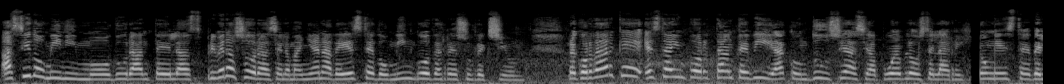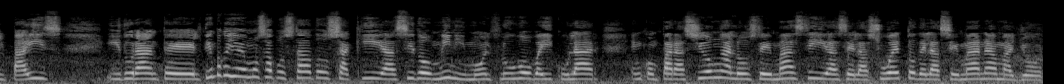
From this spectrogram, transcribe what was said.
ha sido mínimo durante las primeras horas de la mañana de este domingo de resurrección. Recordar que esta importante vía conduce hacia pueblos de la región este del país y durante el tiempo que llevamos apostados aquí ha sido mínimo el flujo vehicular en comparación a los demás días del asueto de la Semana Mayor.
